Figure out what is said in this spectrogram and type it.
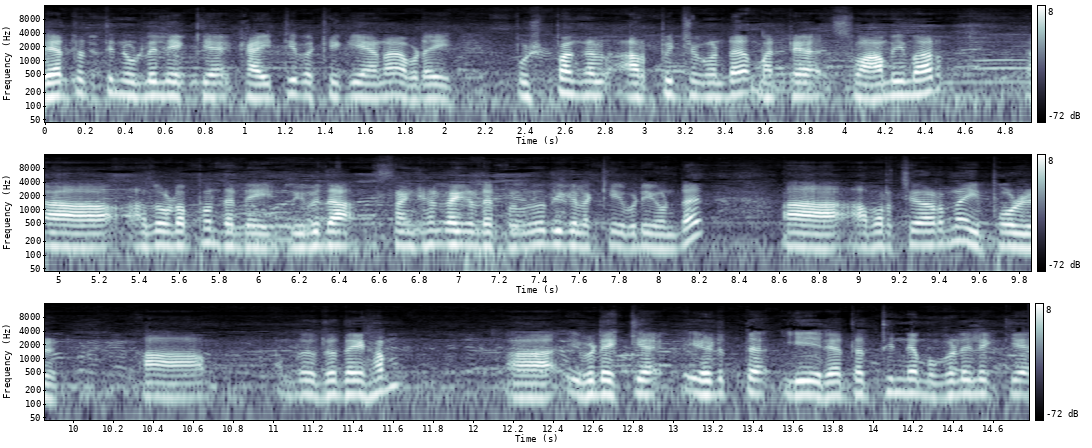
രഥത്തിനുള്ളിലേക്ക് കയറ്റി വെക്കുകയാണ്. അവിടെ പുഷ്പങ്ങൾ അർപ്പിച്ചുകൊണ്ട് മറ്റ് സ്വാമിമാർ അതോടൊപ്പം തന്നെ വിവിധ സംഘടനകളുടെ പ്രതിനിധികളൊക്കെ ഇവിടെയുണ്ട്. അവർ ചേർന്ന് ഇപ്പോൾ മൃതദേഹം ഇവിടേക്ക് എടുത്ത് ഈ രഥത്തിന്റെ മുകളിലേക്ക്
